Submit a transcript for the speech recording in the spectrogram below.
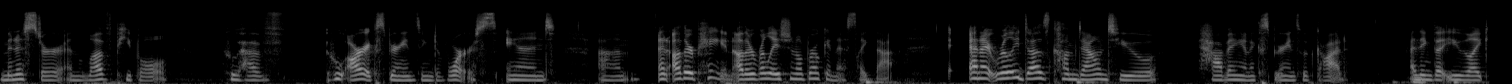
minister and love people who have who are experiencing divorce and um, and other pain other relational brokenness like that and it really does come down to having an experience with God. I think that you like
